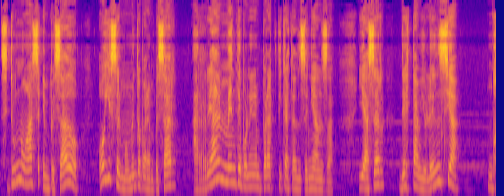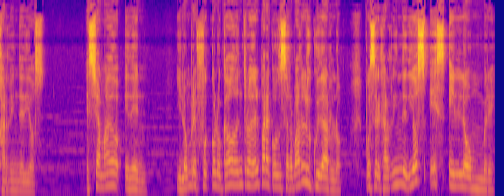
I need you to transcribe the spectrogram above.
si tú no has empezado, hoy es el momento para empezar a realmente poner en práctica esta enseñanza y hacer de esta violencia un jardín de Dios es llamado Edén, y el hombre fue colocado dentro de él para conservarlo y cuidarlo, pues el jardín de Dios es el hombre,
